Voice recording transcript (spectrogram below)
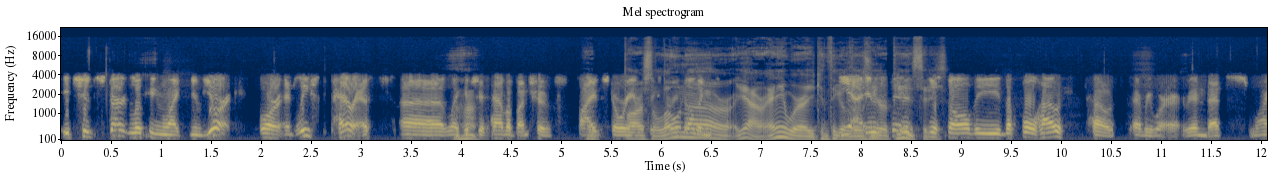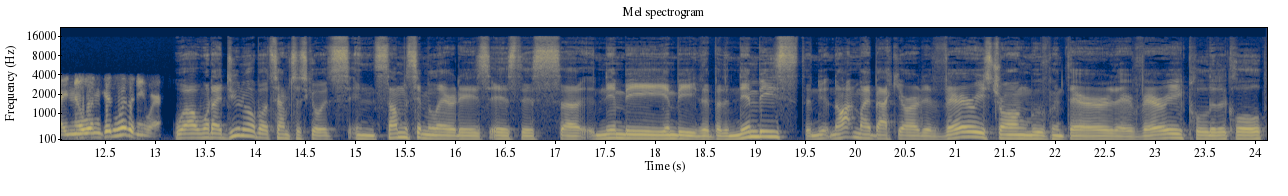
it should start looking like New York or at least Paris. Uh, like uh-huh. it should have a bunch of five story Barcelona or yeah, or anywhere you can think of yeah, those European cities. Just all the the full house house everywhere, and that's why no one can live anywhere. Well, what I do know about San Francisco is, in some similarities, is this uh, NIMBY, NIMBY, but the NIMBYs, the not in my backyard, a very strong movement there. They're very political.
